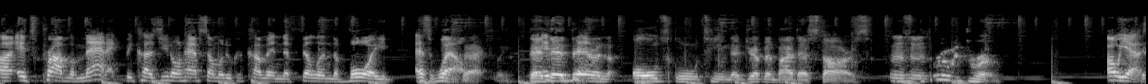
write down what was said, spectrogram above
uh, it's problematic because you don't have someone who could come in to fill in the void as well. exactly. They're, they're, they're an old school team. They're driven by their stars. Mhm. Through and through. Oh yes,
